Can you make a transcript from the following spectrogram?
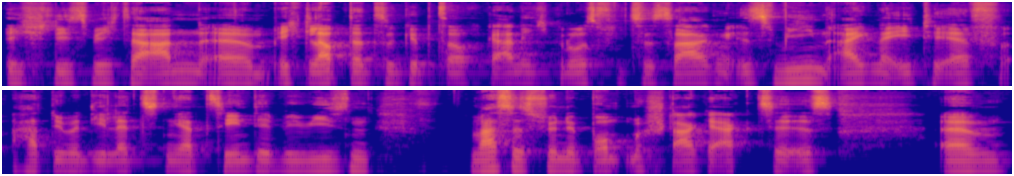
Ich schließe mich da an. Ähm, ich glaube, dazu gibt es auch gar nicht groß viel zu sagen. Ist wie ein eigener ETF, hat über die letzten Jahrzehnte bewiesen, was es für eine bombenstarke Aktie ist. Ähm,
